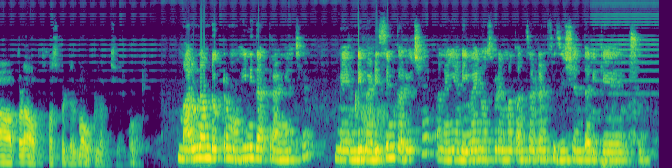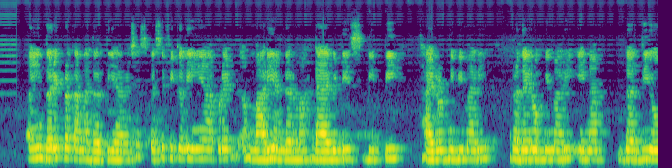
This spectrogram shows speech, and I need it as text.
આ આપણા હોસ્પિટલમાં ઉપલબ્ધ છે. મારું નામ ડૉક્ટર મોહિની દાત્રાણીયા છે. મેં એમડી મેડિસિન કર્યું છે અને અહીંયા ડિવાઇન હોસ્પિટલમાં કન્સલ્ટન્ટ ફિઝિશિયન તરીકે છું. અહીં દરેક પ્રકારના દર્દી આવે છે. સ્પેસિફિકલી અહીંયા આપણે મારી અંડરમાં ડાયાબિટીસ, બીપી, થાઇરોઇડની બીમારી, હૃદયરોગ બીમારી એના દર્દીઓ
